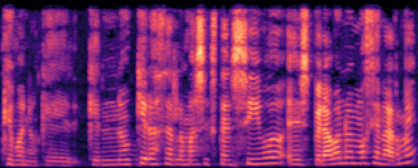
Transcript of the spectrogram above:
que bueno, que, que no quiero hacerlo más extensivo, esperaba no emocionarme,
